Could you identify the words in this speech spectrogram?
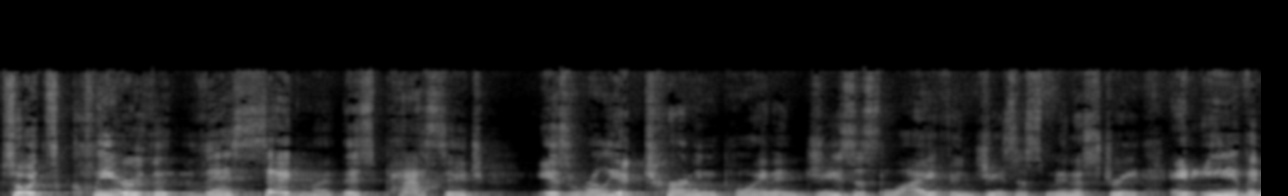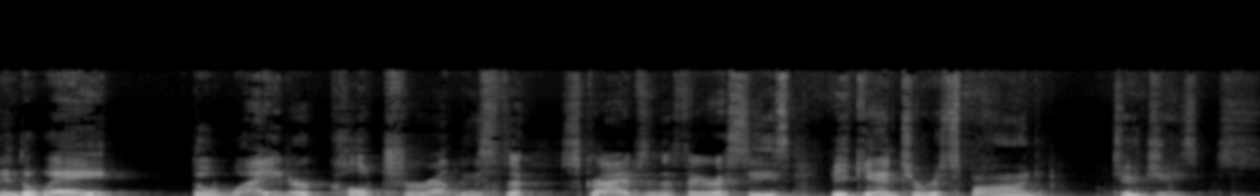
So it's clear that this segment, this passage, is really a turning point in Jesus' life, in Jesus' ministry, and even in the way the wider culture, at least the scribes and the Pharisees, begin to respond to Jesus.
